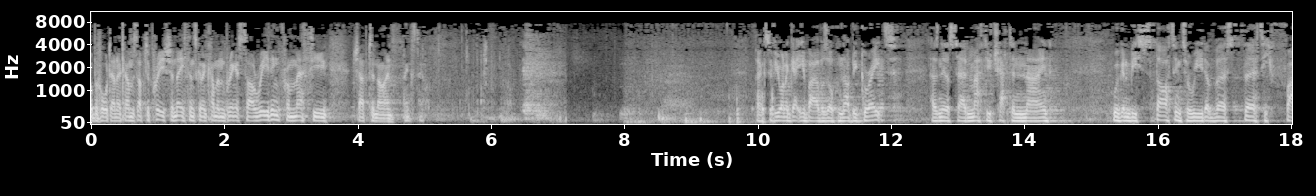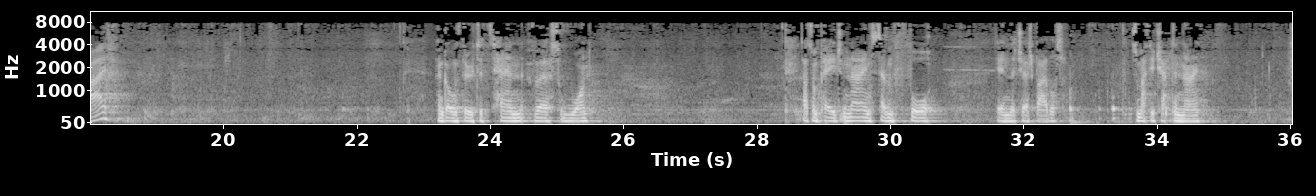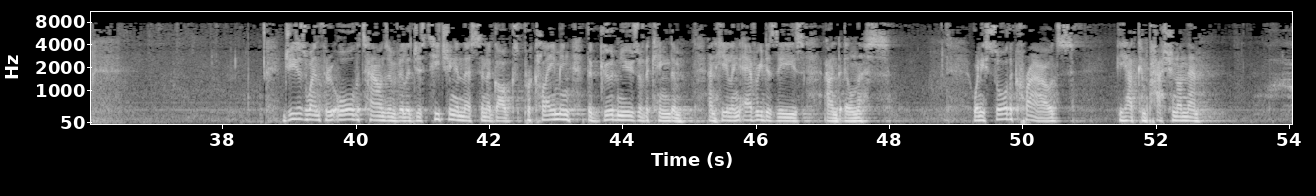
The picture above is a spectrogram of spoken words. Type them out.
Well, before Dano comes up to preach, and Nathan's going to come and bring us our reading from Matthew chapter 9. Thanks, Dan. Thanks. If you want to get your Bibles open, that'd be great. As Neil said, Matthew chapter 9. We're going to be starting to read at verse 35. And going through to 10 verse 1. That's on page 974 in the church Bibles. So Matthew chapter 9. Jesus went through all the towns and villages, teaching in their synagogues, proclaiming the good news of the kingdom and healing every disease and illness. When he saw the crowds, he had compassion on them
